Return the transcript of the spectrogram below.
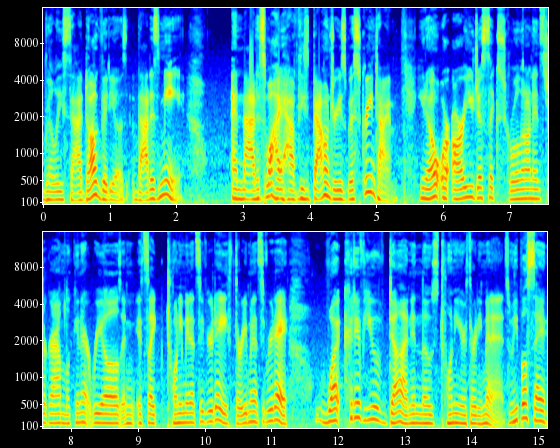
really sad dog videos. That is me. And that is why I have these boundaries with screen time, you know? Or are you just like scrolling on Instagram, looking at reels, and it's like 20 minutes of your day, 30 minutes of your day? What could have you have done in those 20 or 30 minutes? When people say,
